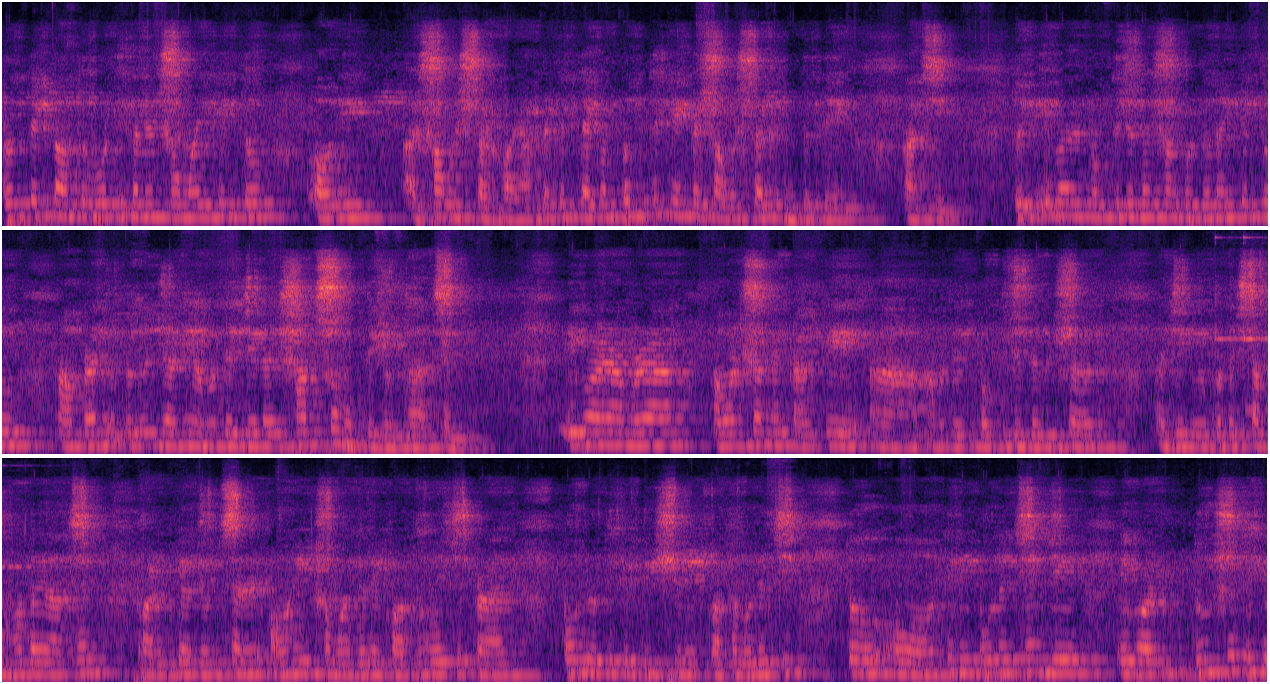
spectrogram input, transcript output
প্রত্যেকটা অন্তর্বর্তীকালীন সময় কিন্তু অনেক সংস্কার হয়। আমরা কিন্তু এখন প্রত্যেকে একটা সংস্কারের ভিতর দিয়ে আছি। তো এবার মুক্তিযোদ্ধা সংবর্ধনায় কিন্তু আমরা যতদূর জানি আমাদের জেলায় সাতশো মুক্তিযোদ্ধা আছেন। এবার আমরা আমার সাথে কালকে আমাদের মুক্তিযুদ্ধ বিষয়ক যিনি উপদেষ্টা মহোদয় আছেন, ফারুক আজম স্যারের অনেক সময় ধরে কথা হয়েছে, প্রায় পনেরো থেকে বিশ মিনিট কথা বলেছি। তো তিনি বলেছেন যে এবার দুশো থেকে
